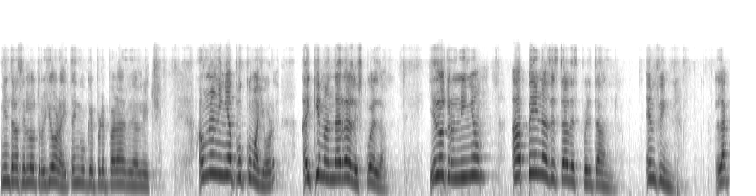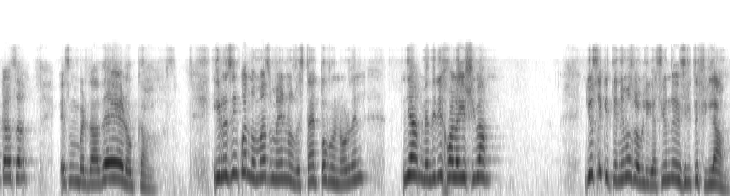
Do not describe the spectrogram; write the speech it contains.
mientras el otro llora y tengo que prepararle la leche. A una niña poco mayor hay que mandarla a la escuela. Y el otro niño apenas está despertando. En fin, la casa es un verdadero caos. Y recién cuando más o menos está todo en orden, ya me dirijo a la yeshiva. Yo sé que tenemos la obligación de decirte filá,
